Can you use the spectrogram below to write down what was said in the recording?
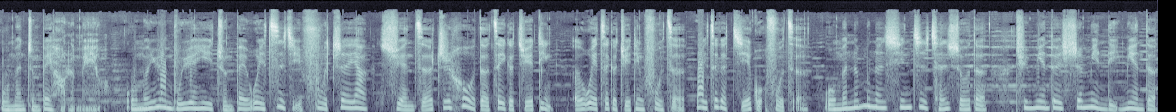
我们准备好了没有？我们愿不愿意准备为自己负这样选择之后的这个决定，而为这个决定负责，为这个结果负责？我们能不能心智成熟的去面对生命里面的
